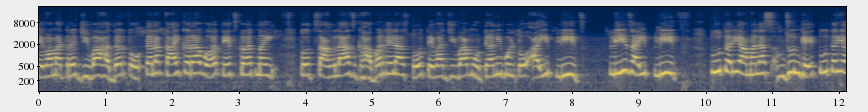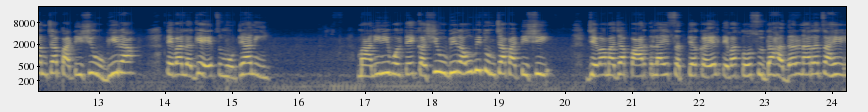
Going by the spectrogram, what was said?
तेव्हा मात्र जीवा हादरतो. त्याला काय करावं तेच कळत नाही. तो चांगलाच घाबरलेला असतो. तेव्हा जीवा मोठ्याने बोलतो आई प्लीज प्लीज आई प्लीज. तू तरी आम्हाला समजून घे. तू तरी आमच्या पाठीशी उभी राहा. तेव्हा लगेच मोठ्यानी मानिनी बोलते कशी उभी राहू मी तुमच्या पाठीशी? जेव्हा माझ्या पार्थला हे सत्य कळेल तेव्हा तो सुद्धा हादरणारच आहे.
